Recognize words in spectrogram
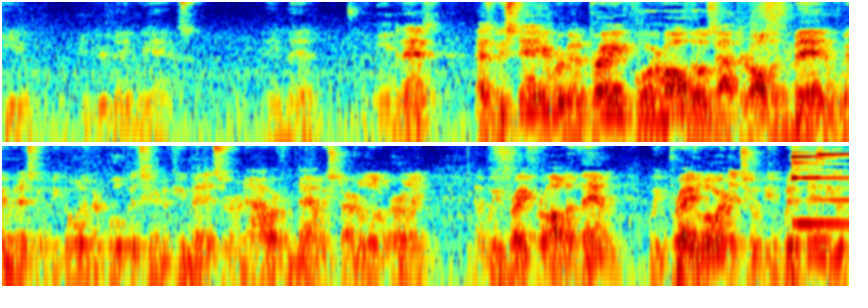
healed. In your name we ask. Amen. And as as we stand here, we're going to pray for all those out there, all the men and women that's going to be going in their pulpits here in a few minutes or an hour from now. We start a little early. That we pray for all of them. We pray, Lord, that you'll be with them.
